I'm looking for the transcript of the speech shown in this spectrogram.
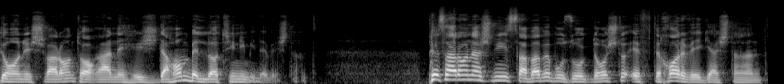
دانشوران تا قرن هجدهم به لاتینی می نوشتند پسرانش نیز سبب بزرگداشت و افتخار وی گشتند.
